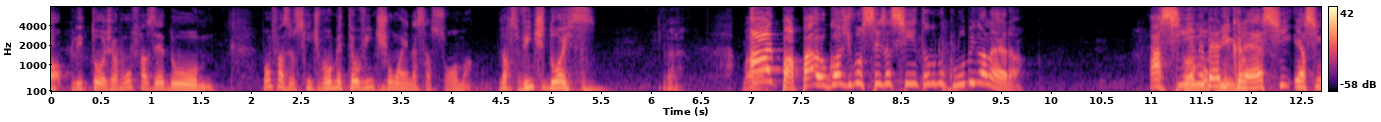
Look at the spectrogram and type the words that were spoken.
Ó, Plito, já vamos fazer do... Vamos fazer o seguinte, vou meter o 21 aí nessa soma. Nossa, 22. Vai lá. Ai, papai, eu gosto de vocês assim, entrando no clube, galera. Assim Vamos, a MBL Pimba. cresce e assim,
